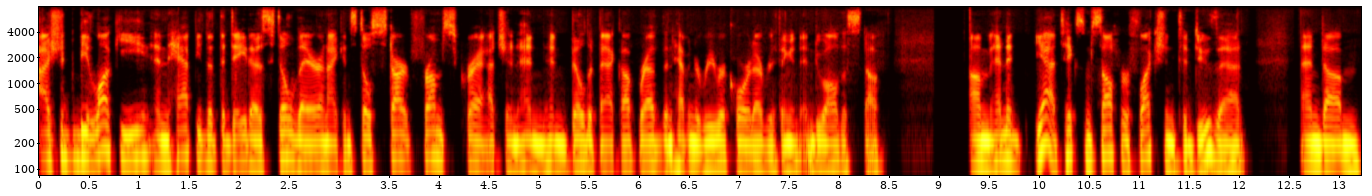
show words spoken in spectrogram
I should be lucky and happy that the data is still there and I can still start from scratch and, and, and build it back up rather than having to re-record everything and, and do all this stuff. Um, and it, yeah, it takes some self-reflection to do that. And, um,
